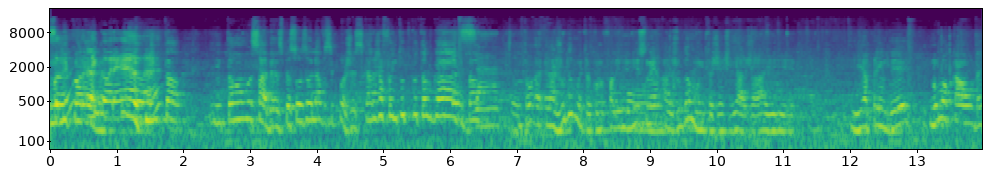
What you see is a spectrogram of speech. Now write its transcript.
chama Licorella. Licorella. então, então, sabe, as pessoas olhavam assim, poxa, esse cara já foi em tudo quanto é lugar. Exato. Então, é, é, ajuda muito, como eu falei no início, né? Ajuda muito a gente viajar e, e aprender no local, né?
